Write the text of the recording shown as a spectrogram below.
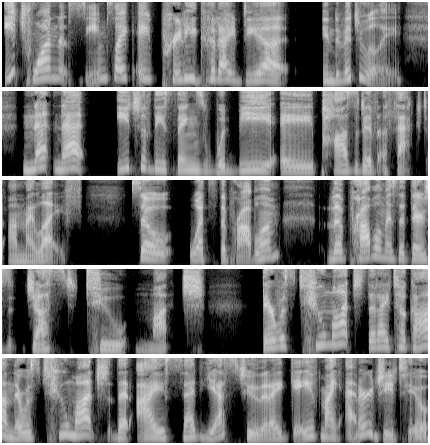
each one seems like a pretty good idea individually. Net, net, each of these things would be a positive effect on my life. So, what's the problem? The problem is that there's just too much there was too much that I took on. There was too much that I said yes to, that I gave my energy to.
